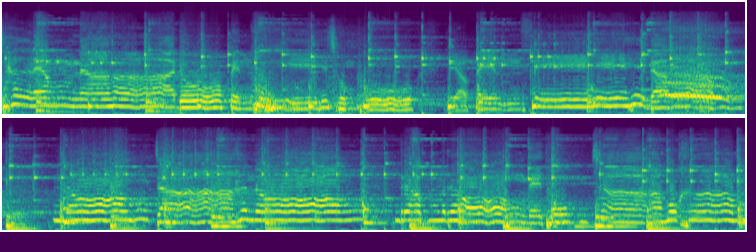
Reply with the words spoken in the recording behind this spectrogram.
ฉลมหน้าดูเป็นสีชมพู อย่าเป็นสีดำน้องจ๋าน้อง รับรองได้ทุกเช้าค่ำ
